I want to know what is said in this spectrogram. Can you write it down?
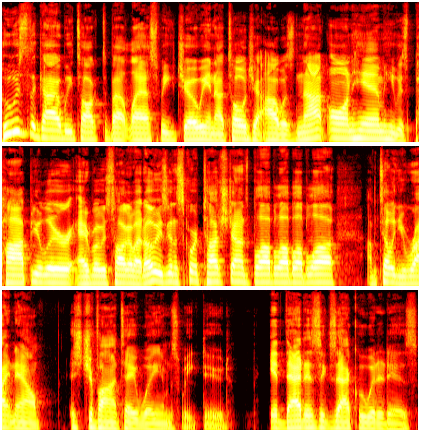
Who is the guy we talked about last week, Joey? And I told you I was not on him. He was popular. Everybody was talking about, oh, he's going to score touchdowns, blah, blah, blah, blah. I'm telling you right now, it's Javonte Williams week, dude. If that is exactly what it is.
